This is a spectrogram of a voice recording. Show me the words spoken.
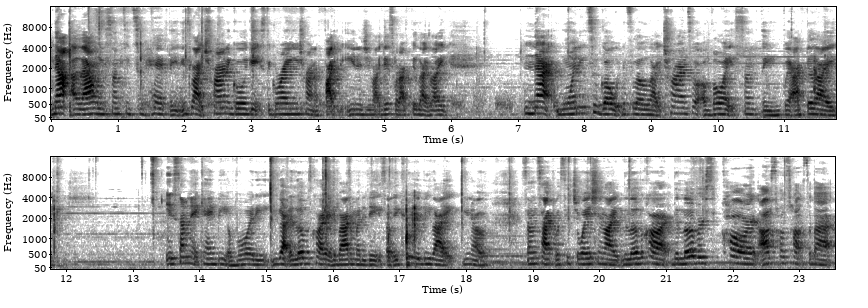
not allowing something to happen. It's like trying to go against the grain, trying to fight the energy. Like that's what I feel like. Like not wanting to go with the flow, like trying to avoid something. But I feel like it's something that can't be avoided. You got the lovers card at the bottom of the deck, so it could be like, you know, some type of situation. Like the lover card, the lovers card also talks about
